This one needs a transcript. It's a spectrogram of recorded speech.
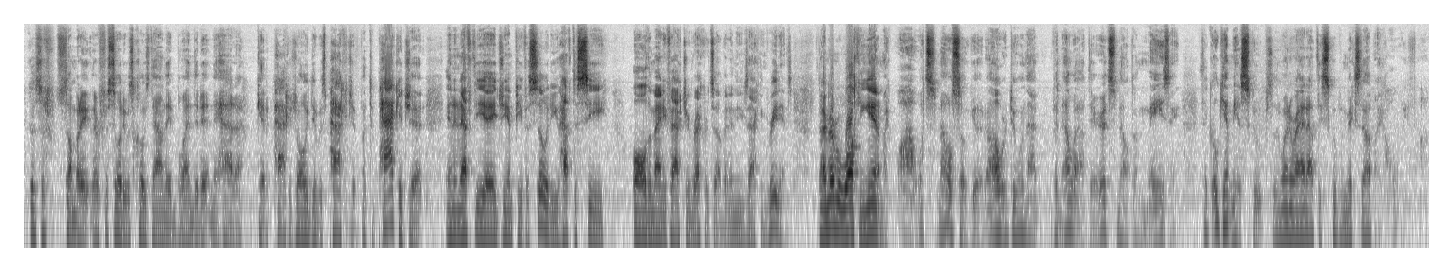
because somebody their facility was closed down they'd blended it and they had to get it packaged all we did was package it but to package it in an fda gmp facility you have to see all the manufacturing records of it and the exact ingredients. And i remember walking in i'm like wow what smells so good? Oh we're doing that vanilla out there. It smelled amazing. It's like go get me a scoop. So they went around out they scooped and mixed it up. Like holy fuck.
